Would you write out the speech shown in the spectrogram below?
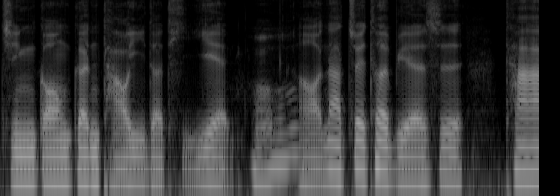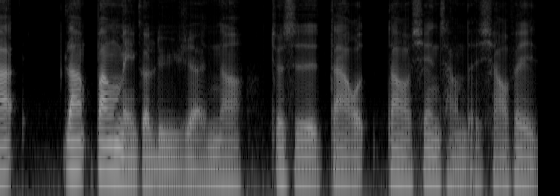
精工跟陶艺的体验。哦。哦，那最特别的是，他让帮每个旅人呢，就是到到现场的消费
